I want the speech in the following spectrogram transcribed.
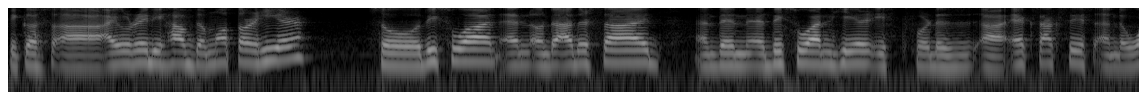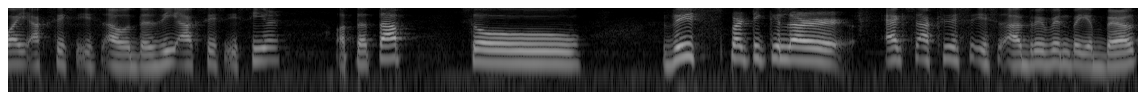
because uh, I already have the motor here. So this one and on the other side, and then uh, this one here is for the uh, x-axis and the y-axis is uh, the z-axis is here at the top. So this particular x-axis is uh, driven by a belt.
